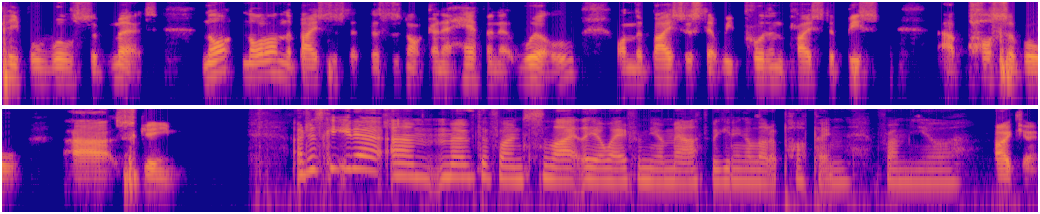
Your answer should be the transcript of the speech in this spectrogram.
people will submit, not not on the basis that this is not going to happen, it will, on the basis that we put in place the best uh, possible uh, scheme. I'll just get you to um, move the phone slightly away from your mouth. We're getting a lot of popping from your. Okay.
